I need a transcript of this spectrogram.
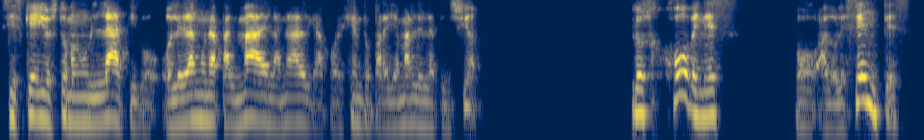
si es que ellos toman un látigo o le dan una palmada en la nalga, por ejemplo, para llamarle la atención. Los jóvenes o adolescentes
